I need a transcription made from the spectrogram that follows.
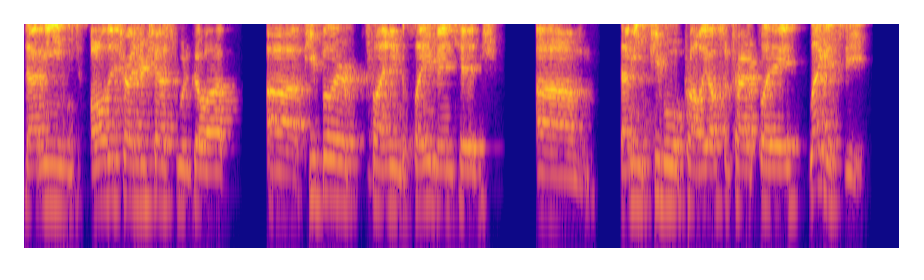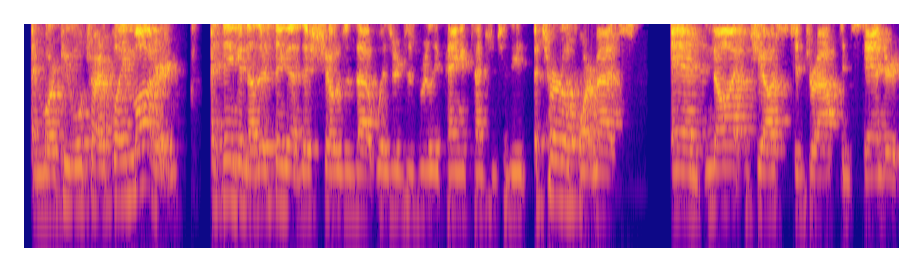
That means all the treasure chests would go up uh, people are planning to play vintage. Um, that means people will probably also try to play legacy, and more people will try to play modern. I think another thing that this shows is that Wizards is really paying attention to the eternal formats and not just to draft and standard,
